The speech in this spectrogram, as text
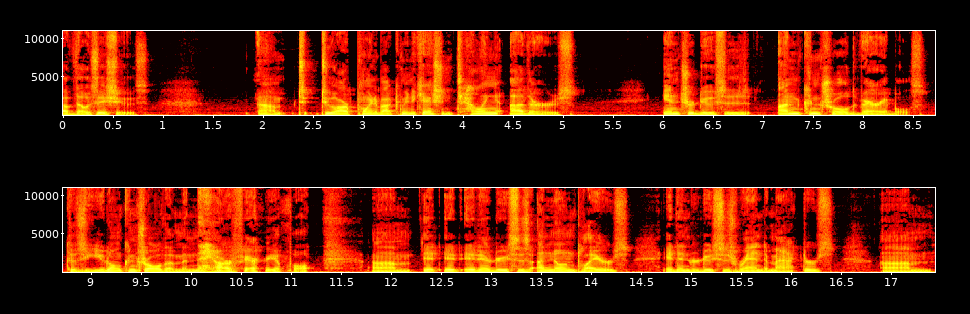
of those issues um, to, to our point about communication, telling others introduces uncontrolled variables because you don't control them and they are variable. Um, it, it, it introduces unknown players. It introduces random actors. Um,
